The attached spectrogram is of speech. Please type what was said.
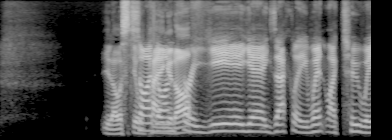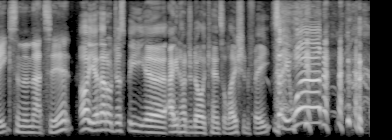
You know, are still Signed paying it off. for a year. Yeah, exactly. Went like two weeks and then that's it. Oh yeah, that'll just be uh, eight hundred dollar cancellation fee. Say what?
